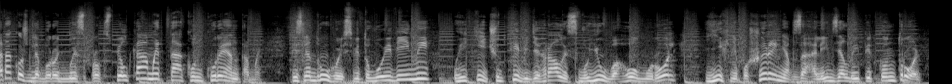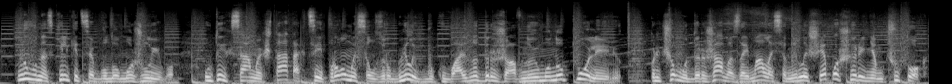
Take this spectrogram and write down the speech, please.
а також для боротьби з профспілками та конкурентами. Після Другої світової війни, у якій чутки відіграли свою вагому роль, їхнє поширення взагалі взяли під контроль. Ну наскільки це було можливо. У тих самих штатах цей промисел зробили буквально державною монополією. Причому держава займалася не лише поширенням чуток,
